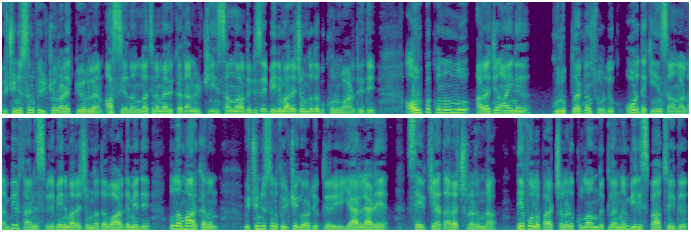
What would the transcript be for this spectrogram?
Üçüncü sınıf ülke olarak görülen Asya'dan, Latin Amerika'dan ülke insanlar da bize benim aracımda da bu konu var dedi. Avrupa konumlu aracın aynı gruplardan sorduk. Oradaki insanlardan bir tanesi bile benim aracımda da var demedi. Bu da markanın üçüncü sınıf ülke gördükleri yerlere sevkiyat araçlarında defolu parçaları kullandıklarının bir ispatıydı.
